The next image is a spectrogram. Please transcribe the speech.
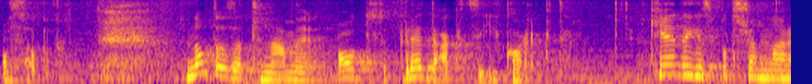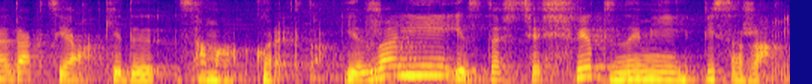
osobno. No to zaczynamy od redakcji i korekty. Kiedy jest potrzebna redakcja, kiedy sama korekta? Jeżeli jesteście świetnymi pisarzami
